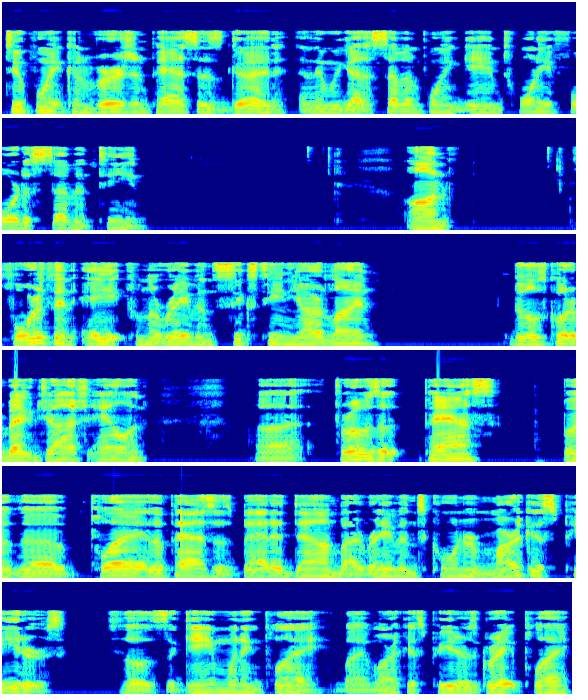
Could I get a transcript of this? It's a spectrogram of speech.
Two point conversion pass is good, and then we got a seven point game, 24 to 17. On fourth and eight from the Ravens' 16 yard line, Bills quarterback Josh Allen uh, throws a pass, but the play the pass is batted down by Ravens corner Marcus Peters. So it's a game winning play by Marcus Peters. Great play.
